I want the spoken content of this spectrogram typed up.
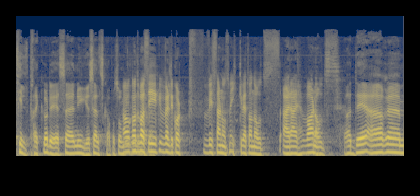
tiltrekker det seg nye selskaper. Ja, kan du bare si veldig kort, hvis det er noen som ikke vet hva Nodes er her? Hva er Nodes? Ja, det, er,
